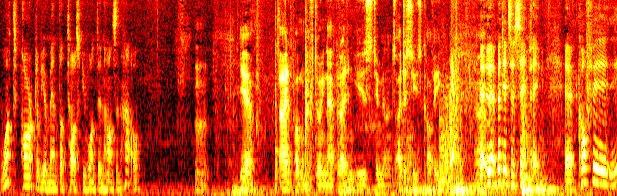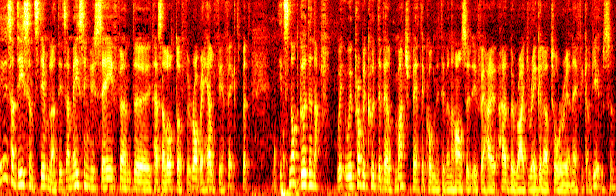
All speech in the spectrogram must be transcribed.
what part of your mental task you want to enhance and how. Mm. Yeah. I had a problem with doing that, but I didn't use stimulants. I just used coffee. Yeah, Ah. Uh, uh, but it's the same thing. Uh, coffee is a decent stimulant. It's amazingly safe and uh, it has a lot of rather healthy effects. But it's not good enough. We, we probably could develop much better cognitive enhancers if we had, had the right regulatory and ethical views. So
